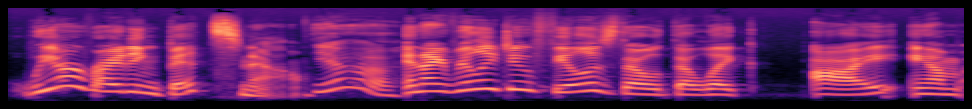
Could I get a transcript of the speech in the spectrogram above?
we are writing bits now. yeah. And I really do feel as though that like I am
